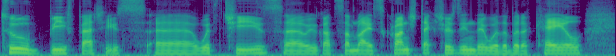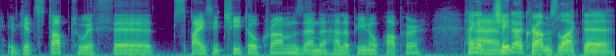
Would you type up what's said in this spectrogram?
two beef patties uh, with cheese. Uh, we've got some nice crunch textures in there with a bit of kale. It gets topped with uh, spicy Cheeto crumbs and a jalapeno popper. Hang on, Cheeto crumbs like the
